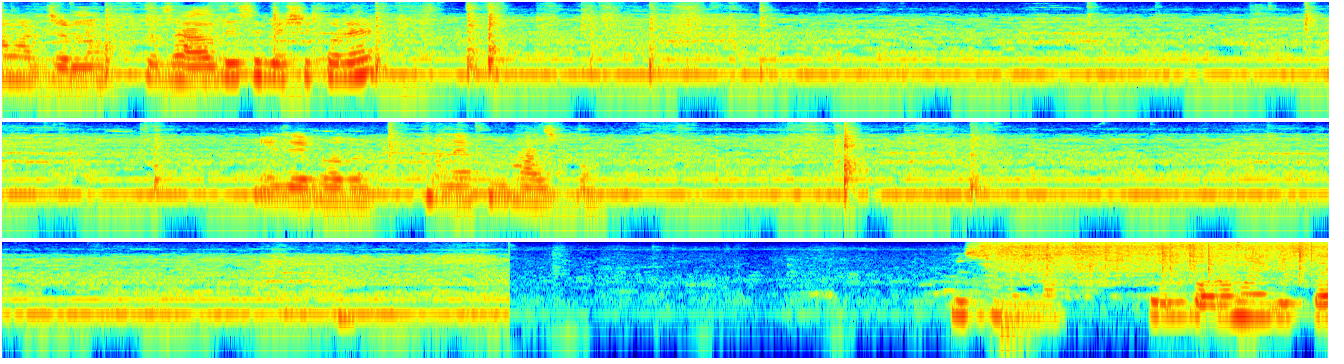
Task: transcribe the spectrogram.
আমার জন্য। তো ঝাল দিয়েছি বেশি করে। এই যে এভাবে মানে এখন ভাজবো। বিসমিল্লাহ তেল গরম হয়ে গেছে।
